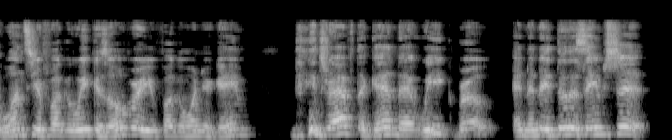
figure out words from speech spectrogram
once your fucking week is over, you fucking won your game. They draft again that week, bro, and then they do the same shit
